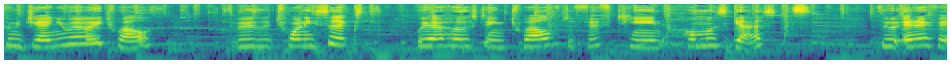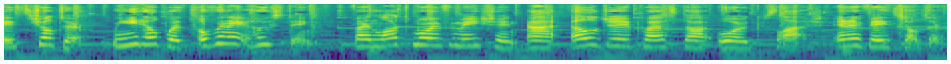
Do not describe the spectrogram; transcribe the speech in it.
From January 12th through the 26th, we are hosting 12 to 15 homeless guests through Interfaith Shelter. We need help with overnight hosting. Find lots more information at ljpress.org slash interfaith shelter.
